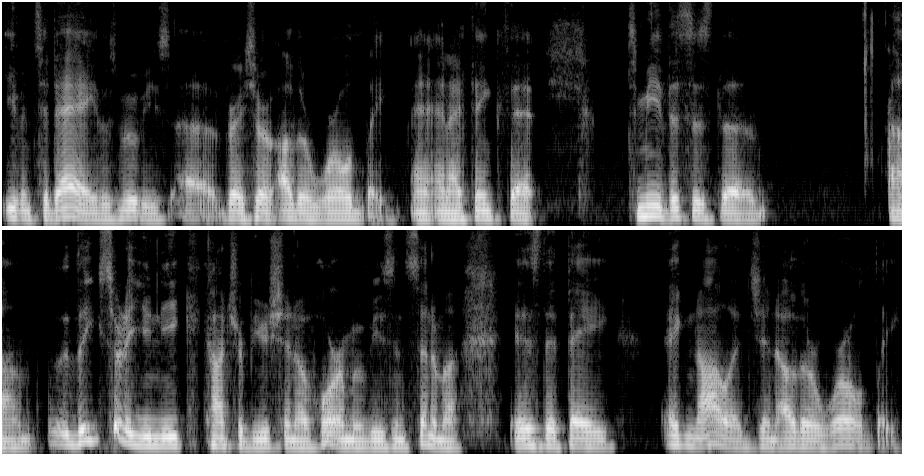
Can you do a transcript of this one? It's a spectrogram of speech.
even today, those movies, uh, very sort of otherworldly. And, and I think that to me, this is the um, the sort of unique contribution of horror movies in cinema is that they acknowledge an otherworldly.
